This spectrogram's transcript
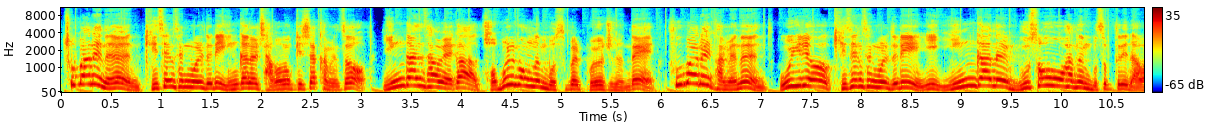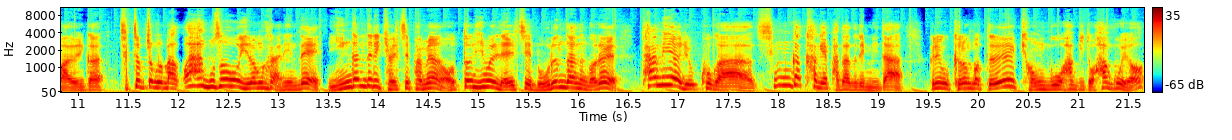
초반에는 기생생물들이 인간을 잡아먹기 시작하면서 인간 사회가 겁을 먹는 모습을 보여주는데 후반에 가면은 오히려 기생생물 들이 이 인간을 무서워하는 모습들이 나와요. 그러니까 직접적으로 막 와 무서워 이런 건 아닌데 인간들이 결집하면 어떤 힘을 낼지 모른다는 거를 타미야 류코가 심각하게 받아들입니다. 그리고 그런 것들을 경고하기도 하고요.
